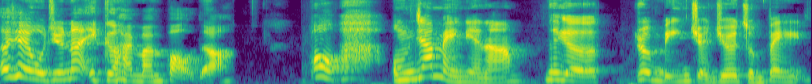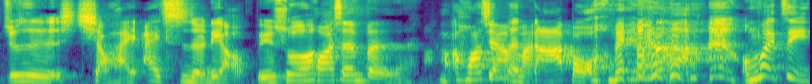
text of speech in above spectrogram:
而且我觉得那一个还蛮饱的啊。哦，我们家每年啊，那个润饼卷就会准备就是小孩爱吃的料，比如说花生粉，啊花生粉 double，没有 我们会自己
